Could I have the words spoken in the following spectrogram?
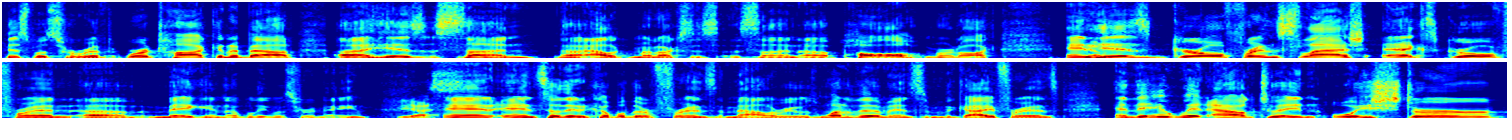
this was horrific. We're talking about uh, his son, uh, Alec Murdaugh's son, uh, Paul Murdaugh, and Yep. his girlfriend slash ex girlfriend, um, Megan, I believe was her name. Yes. And and so then a couple of their friends, Mallory was one of them, and some of the guy friends, and they went out to an oyster.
